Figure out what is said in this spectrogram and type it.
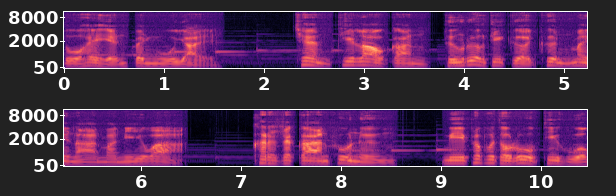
ตัวให้เห็นเป็นงูใหญ่ เช่นที่เล่ากันถึงเรื่องที่เกิดขึ้นไม่นานมานี้ว่าข้าราชการผู้หนึ่ง มีพระพุทธรูปที่หวง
